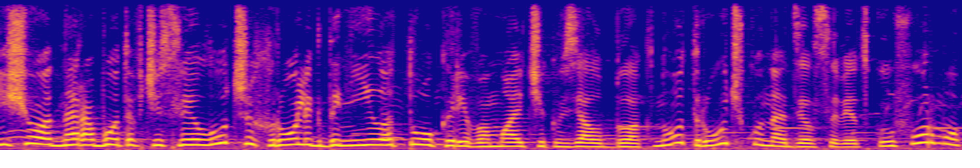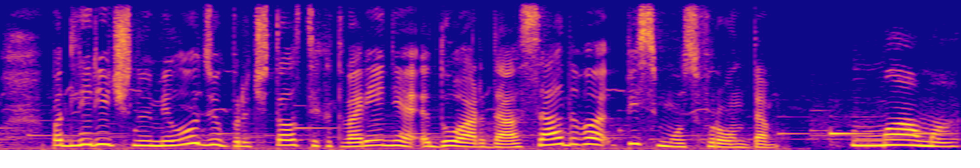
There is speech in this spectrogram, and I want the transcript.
Еще одна работа в числе лучших – ролик Даниила Токарева. Мальчик взял блокнот, ручку, надел советскую форму, под лиричную мелодию прочитал стихотворение Эдуарда Осадова «Письмо с фронта». Мама,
